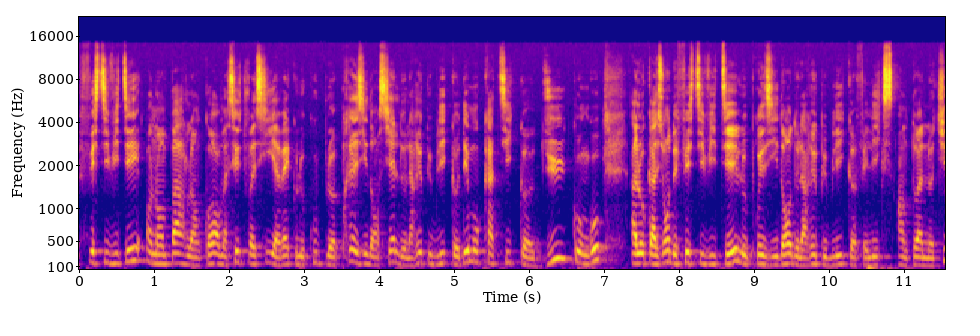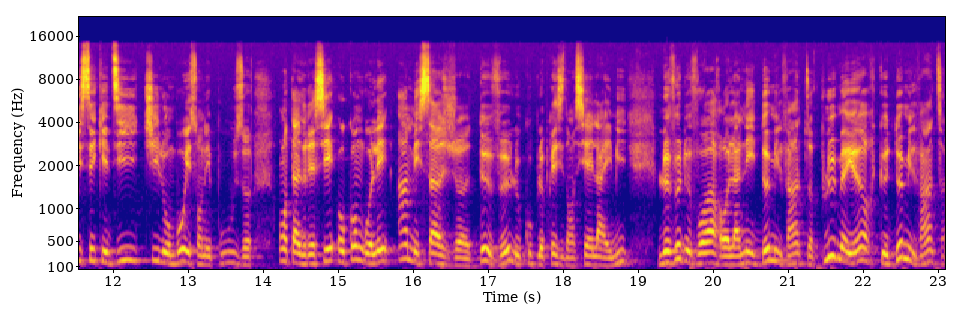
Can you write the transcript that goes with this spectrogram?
Festivités, on en parle encore, mais cette fois-ci avec le couple présidentiel de la République démocratique du Congo. À l'occasion des festivités, le président de la République, Félix Antoine Tshisekedi Chilombo et son épouse ont adressé aux Congolais un message de vœux. Le couple présidentiel a émis le vœu de voir l'année 2020 plus meilleure que 2020,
